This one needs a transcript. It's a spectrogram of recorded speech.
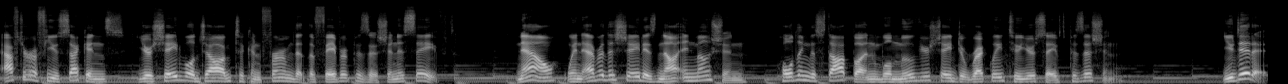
After a few seconds, your shade will jog to confirm that the favorite position is saved. Now, whenever the shade is not in motion, holding the stop button will move your shade directly to your saved position. You did it!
